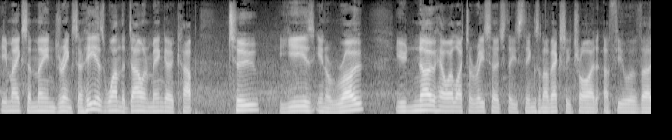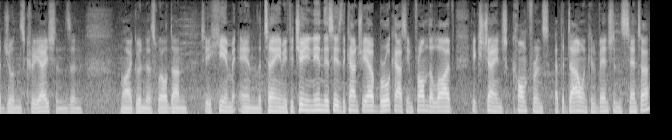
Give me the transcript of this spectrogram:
He makes a mean drink. So he has won the Darwin Mango Cup two years in a row. You know how I like to research these things, and I've actually tried a few of uh, Jun's creations, and my goodness, well done to him and the team. If you're tuning in, this is the Country Hour broadcasting from the Live Exchange Conference at the Darwin Convention Centre.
